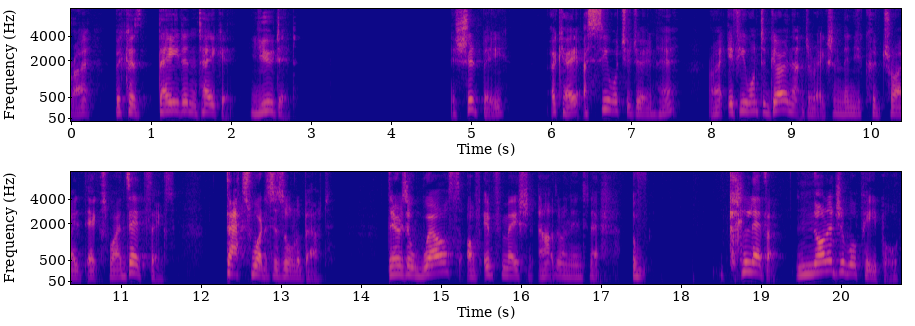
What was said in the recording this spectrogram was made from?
right? Because they didn't take it, you did. It should be, okay, I see what you're doing here, right? If you want to go in that direction, then you could try X, Y, and Z things. That's what this is all about. There is a wealth of information out there on the internet of clever, knowledgeable people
